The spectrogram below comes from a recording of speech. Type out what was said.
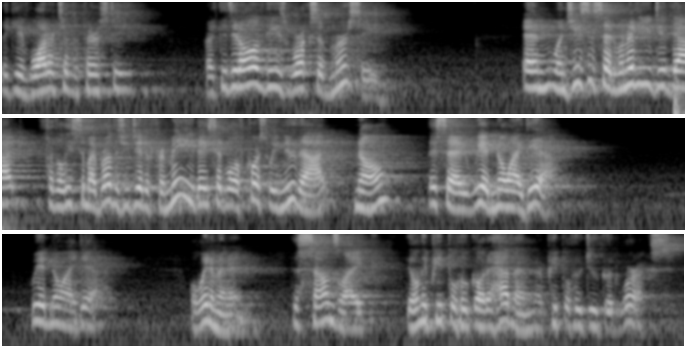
They gave water to the thirsty. Right? They did all of these works of mercy. And when Jesus said, Whenever you did that for the least of my brothers, you did it for me, they said, Well, of course we knew that. No. They say, We had no idea. We had no idea. Well, wait a minute. This sounds like the only people who go to heaven are people who do good works.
